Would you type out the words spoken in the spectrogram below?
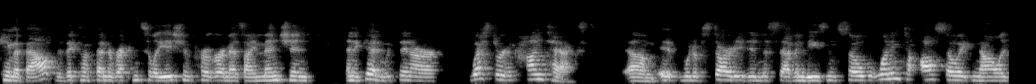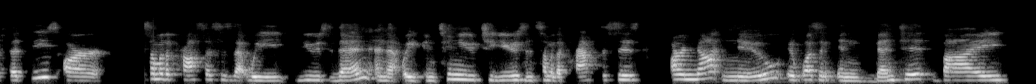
came about. The Victim Offender Reconciliation Program, as I mentioned, and again, within our Western context, um, it would have started in the 70s. And so wanting to also acknowledge that these are some of the processes that we used then and that we continue to use and some of the practices are not new. It wasn't invented by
